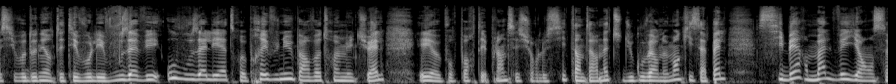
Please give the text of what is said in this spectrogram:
Si vos données ont été volées, vous avez ou vous allez être prévenu par votre mutuelle. Et pour porter plainte, c'est sur le site internet du gouvernement qui s'appelle Cybermalveillance.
